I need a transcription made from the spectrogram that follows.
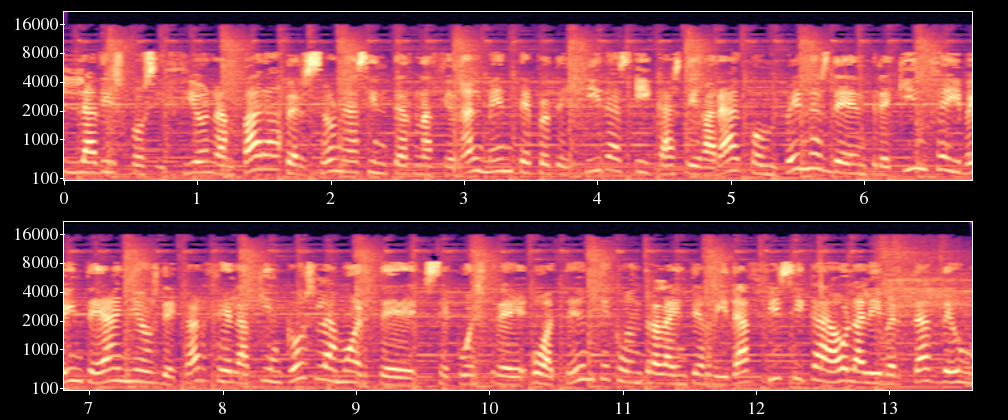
La disposición ampara personas internacionalmente protegidas y castigará con penas de entre 15 y 20 años de cárcel a quien cause la muerte, secuestre, o atente contra la integridad física o la libertad de un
